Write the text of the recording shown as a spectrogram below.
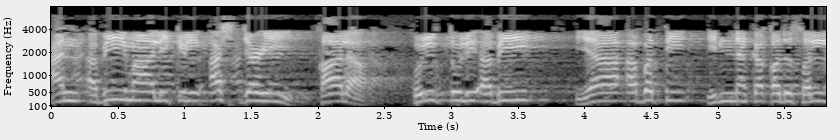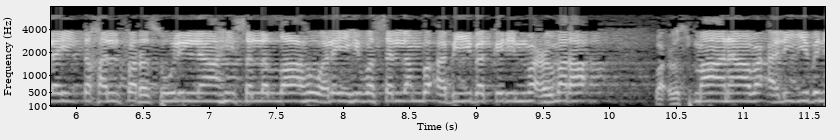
عن أبي مالك الأشجعي قال قلت لأبي يا أبت إنك قد صليت خلف رسول الله صلى الله عليه وسلم وأبي بكر وعمر وعثمان وعلي بن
